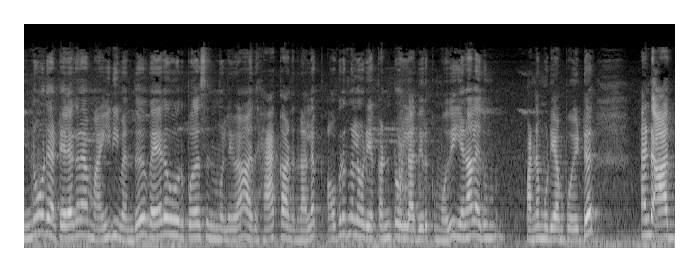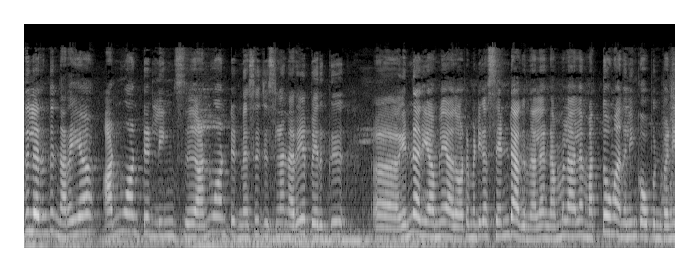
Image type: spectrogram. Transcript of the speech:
என்னோடய டெலகிராம் ஐடி வந்து வேற ஒரு பர்சன் மூலிமா அது ஹேக் ஆனதுனால அவங்களுடைய கண்ட்ரோலில் அது இருக்கும்போது என்னால் எதுவும் பண்ண முடியாமல் போயிட்டு அண்ட் அதுலேருந்து நிறையா அன்வான்ட் லிங்க்ஸு அன்வான்ட் மெசேஜஸ்லாம் நிறைய பேருக்கு என்ன அறியாமலே அது ஆட்டோமேட்டிக்காக சென்ட் ஆகுறதுனால நம்மளால் மற்றவங்க அந்த லிங்க் ஓப்பன் பண்ணி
